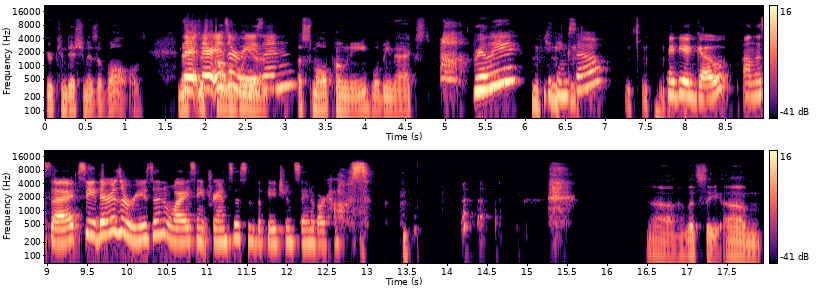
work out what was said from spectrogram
your condition has evolved. Next there, there is, is a reason. A, a, small pony will be next. really? You think so? Maybe a goat on the side. See, there is a reason why Saint Francis is the patron saint of our house. uh, let's see. Um,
